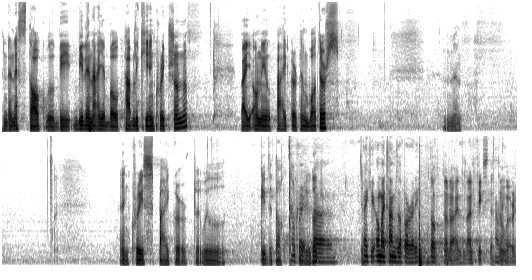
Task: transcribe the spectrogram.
And the next talk will be Bi-Deniable Public Key Encryption by O'Neill, Peikert, and Waters. And, and Chris Peikert will give the talk. Okay. You uh, Thank you. Oh, my time's up already. oh, no, no, I'll, I'll fix that, don't worry.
